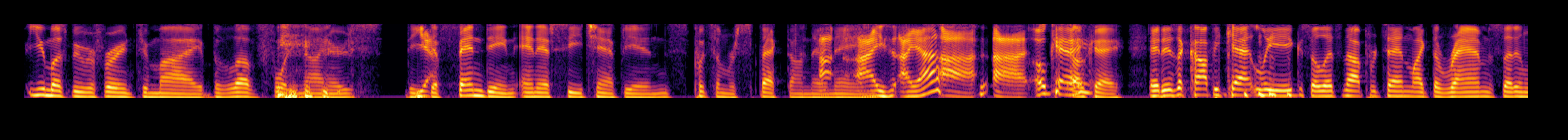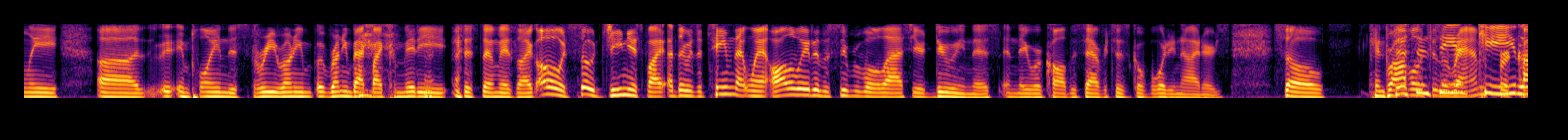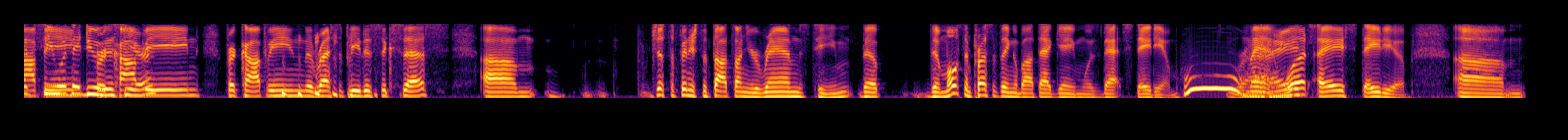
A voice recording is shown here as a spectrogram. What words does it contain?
You must be referring to my beloved 49ers, the Yes. defending NFC champions. Put some respect on their name. I I asked. Ah, okay. Okay. It is a copycat league, so let's not pretend like the Rams suddenly uh, employing this three running running back by committee system is like, oh, it's so genius. By there was a team that went all the way to the Super Bowl last year doing this, and they were called the San Francisco 49ers. So. Bravo to the Consistency is key. for Let's see what they do for this year. copying, For copying the recipe to success. Um, just to finish the thoughts on your Rams team, the the most impressive thing about that game was that stadium. Whoo, man, what a stadium! Um,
